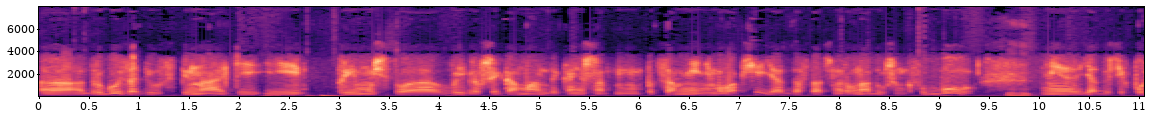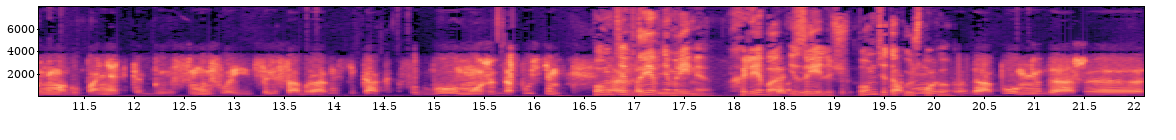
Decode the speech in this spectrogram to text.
другой забил с пенальти, и преимущество выигравшей команды, конечно, под сомнением. Вообще я достаточно равнодушен к футболу. Мне, я до сих пор не могу понять как бы смысла и целесообразности. Как футбол может, допустим... Помните э, в Древнем Риме хлеба и зрелищ? Помните как такую штуку? Да, помню, да. ш- э,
